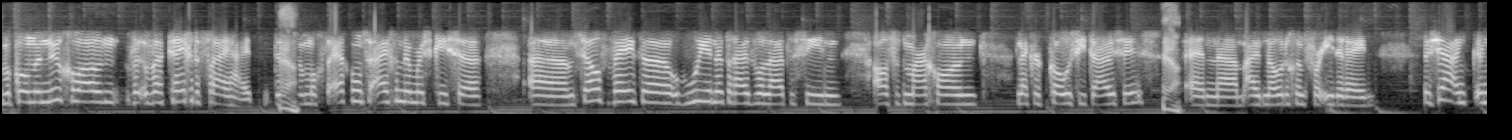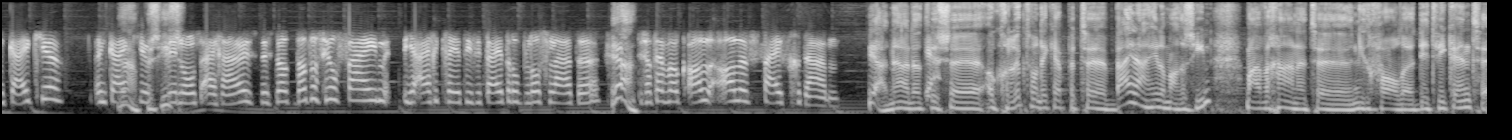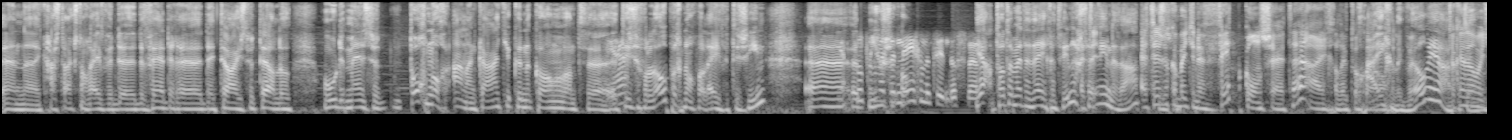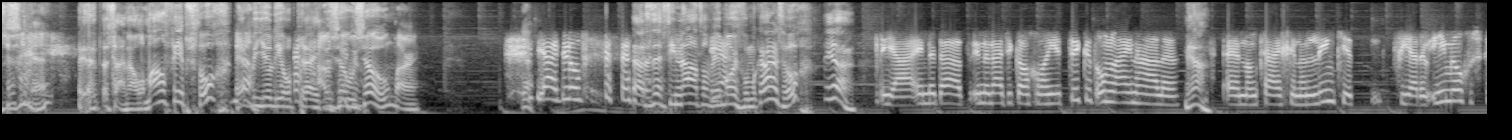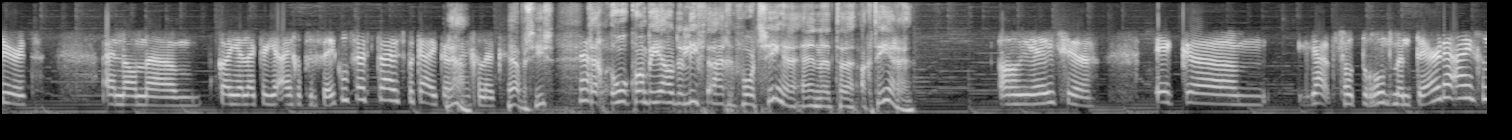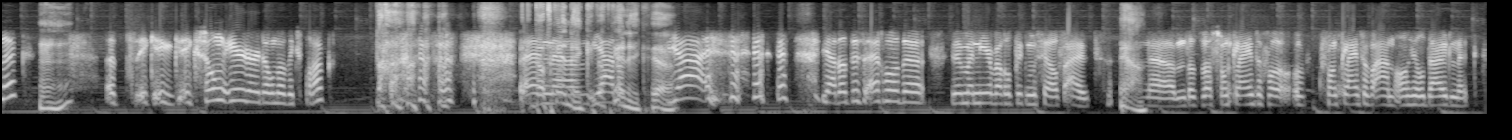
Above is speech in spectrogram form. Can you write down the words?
We konden nu gewoon, we, we kregen de vrijheid. Dus Ja. we mochten echt onze eigen nummers kiezen. Ehm, zelf weten hoe je het eruit wil laten zien. Als het maar gewoon lekker cozy thuis is. Ja. En ehm, uitnodigend voor iedereen. Dus ja, een, een kijkje. Een kijkje precies. binnen ons eigen huis. Dus dat, dat was heel fijn. Je eigen creativiteit erop loslaten. Ja. Dus dat hebben we ook alle, alle vijf gedaan. Ja, nou dat Ja. is eh, ook gelukt, want ik heb het eh, bijna helemaal gezien. Maar we gaan het eh, in ieder geval dit weekend. En eh, ik ga straks nog even de, de verdere details vertellen. Hoe de mensen toch nog aan een kaartje kunnen komen. Want eh, het is voorlopig nog wel even te zien. Eh, het Tot en met de 29e. Ja, tot en met de 29e, inderdaad. Het is ook een beetje een VIP-concert, hè, eigenlijk toch wel? Eigenlijk wel, ja. Dat kan je wel een beetje zien, hè? Het zijn allemaal VIP's, toch? Ja. hebben jullie optreden. Nou, sowieso, maar... Ja, klopt. Ja, dat heeft die Nathan weer Ja. mooi voor elkaar, toch? Ja. Ja, inderdaad. Inderdaad, je kan gewoon je ticket online halen. Ja. En dan krijg je een linkje via de e-mail gestuurd. En dan ehm, kan je lekker je eigen privéconcert thuis bekijken Ja. eigenlijk. Ja, precies. Ja. Zeg, hoe kwam bij jou de liefde eigenlijk voor het zingen en het eh, acteren? Oh jeetje. Ik, ehm, ja, zo rond mijn derde eigenlijk. Mhm. Het, ik, ik, ik zong eerder dan dat ik sprak. En, dat ken ehm, ik, dat ja, ken ik. Ja. Ja, ja, dat is echt wel de, de manier waarop ik mezelf uit. Ja. En, ehm, dat was van kleins, af, van kleins af aan al heel duidelijk.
